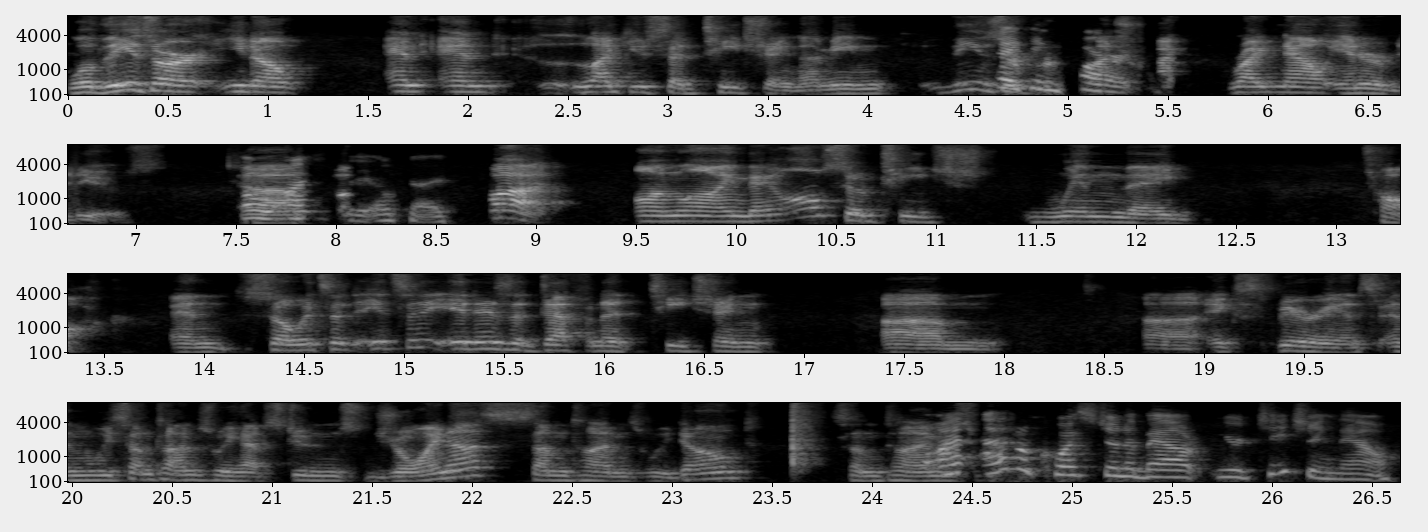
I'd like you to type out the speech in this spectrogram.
well, these are you know, and and like you said, teaching. I mean, these taking are part. right, right now interviews. Oh, Uh, I see. Okay. but online they also teach when they talk and so it's a it's a it is a definite teaching um, uh, experience and we sometimes we have students join us sometimes we don't sometimes I, I have a question about your teaching now.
